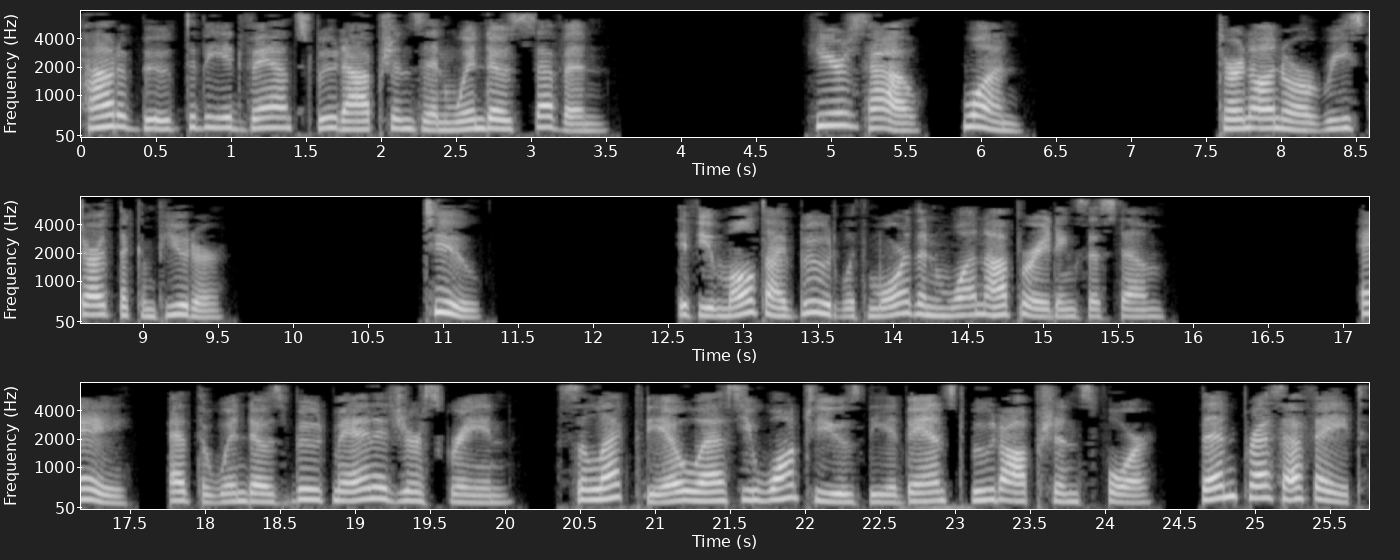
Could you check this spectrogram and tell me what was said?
How to boot to the advanced boot options in Windows 7. Here's how. 1. Turn on or restart the computer. 2. If you multi-boot with more than one operating system. A. At the Windows Boot Manager screen, select the OS you want to use the advanced boot options for, then press F8.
